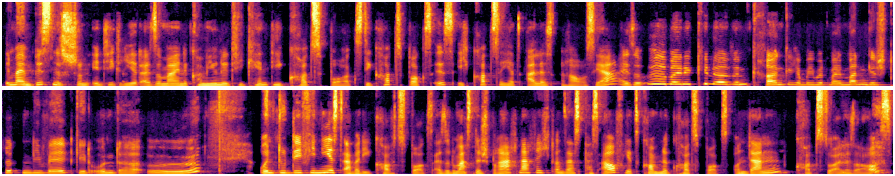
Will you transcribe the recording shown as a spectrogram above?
in meinem Business schon integriert. Also meine Community kennt die Kotzbox. Die Kotzbox ist, ich kotze jetzt alles raus, ja? Also, äh, meine Kinder sind krank, ich habe mich mit meinem Mann gestritten, die Welt geht unter. Äh. Und du definierst aber die Kotzbox. Also du machst eine Sprachnachricht und sagst, pass auf, jetzt kommt eine Kotzbox. Und dann kotzt du alles aus.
